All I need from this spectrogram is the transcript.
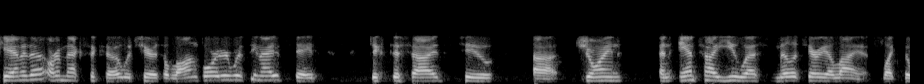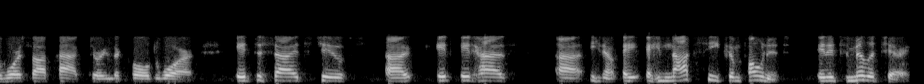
Canada or Mexico, which shares a long border with the United States, decides to uh, join an anti-U.S. military alliance like the Warsaw Pact during the Cold War. It decides to uh, it, it has uh, you know a, a, Nazi component in its military.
